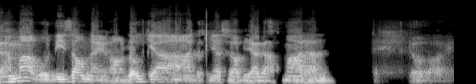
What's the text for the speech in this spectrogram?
ဓမ္မကိုတိဆောက်နိုင်အောင်လုပ်ကြလို့မြတ်စွာဘုရားကမှားတာတော့ပါပဲ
